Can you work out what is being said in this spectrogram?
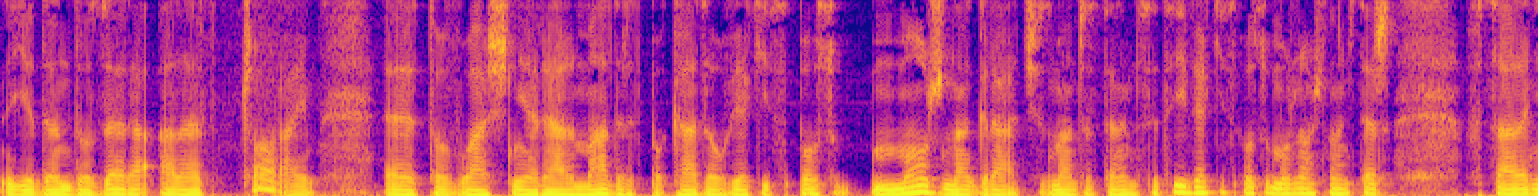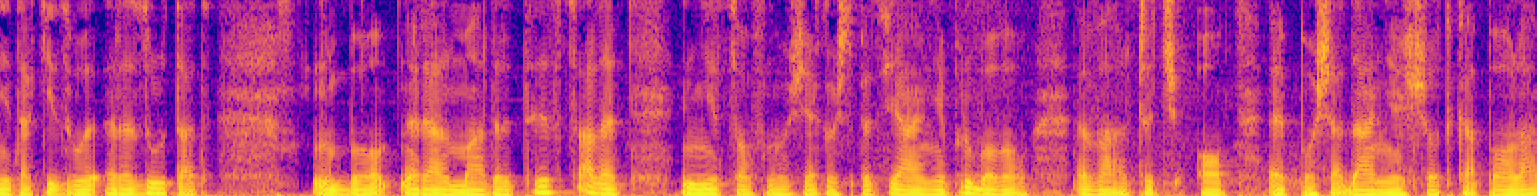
1 do 0, ale wczoraj to właśnie Real Madryt pokazał, w jaki sposób można grać z Manchesterem City i w jaki sposób można osiągnąć też wcale nie taki zły rezultat bo Real Madryt wcale nie cofnął się jakoś specjalnie, próbował walczyć o posiadanie środka pola,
